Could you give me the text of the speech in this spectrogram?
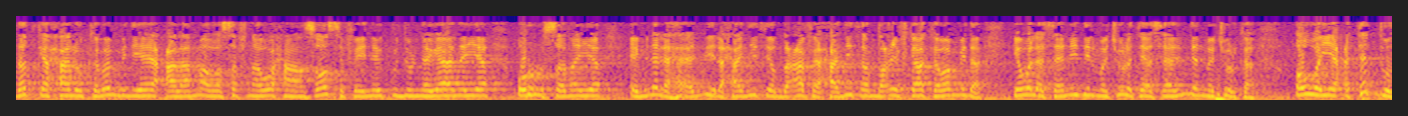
dadka xaalu kaba mid yahay calaa maa wasafnaa waxaan soo sifaynay ku dulnagaanaya urursanaya ee min alahaadiid axaadiidi dacaafi axaadiidan daciifkaa kaba mida iyo walasaniidi almajhuulati asaniidan majhuulka oo wayactadu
